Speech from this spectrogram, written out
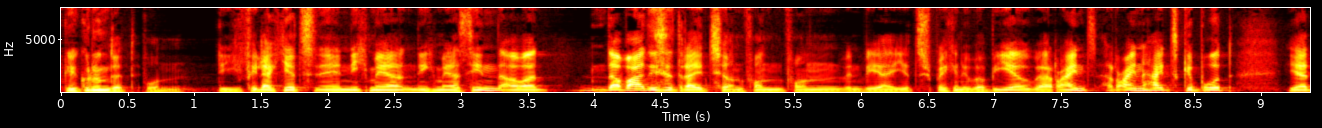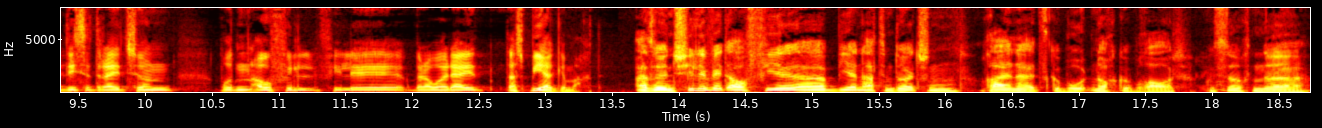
gegründet wurden. Die vielleicht jetzt äh, nicht mehr, nicht mehr sind, aber da war diese Tradition von, von, wenn wir jetzt sprechen über Bier, über Rein, Reinheitsgebot, ja, diese Tradition wurden auch viel, viele Brauerei das Bier gemacht. Also in Chile wird auch viel äh, Bier nach dem deutschen Reinheitsgebot noch gebraut. Ist noch eine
